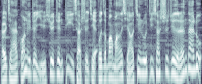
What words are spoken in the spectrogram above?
而且还管理着蚁穴镇地下世界，负责帮忙想要进入地下世界的人带路，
